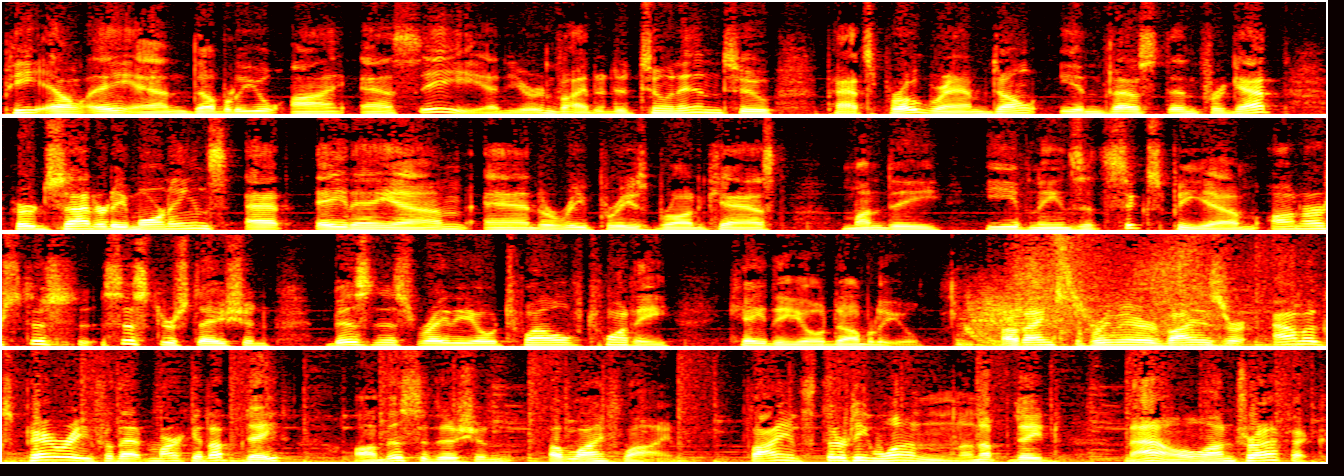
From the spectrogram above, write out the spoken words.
P L A N W I S E. And you're invited to tune in to Pat's program, Don't Invest and Forget, heard Saturday mornings at 8 a.m. and a reprise broadcast Monday evenings at 6 p.m. on our st- sister station, Business Radio 1220 KDOW. Our thanks to Premier Advisor Alex Perry for that market update on this edition of Lifeline. 531, an update now on traffic.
